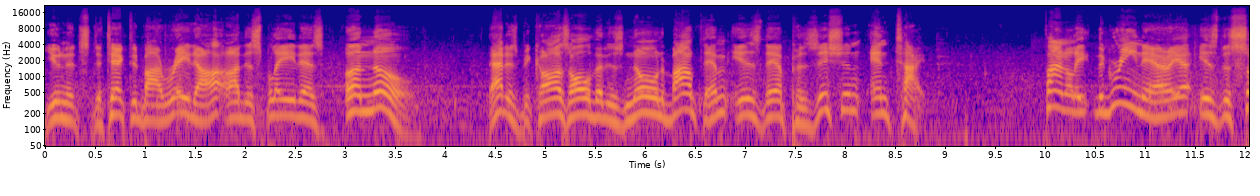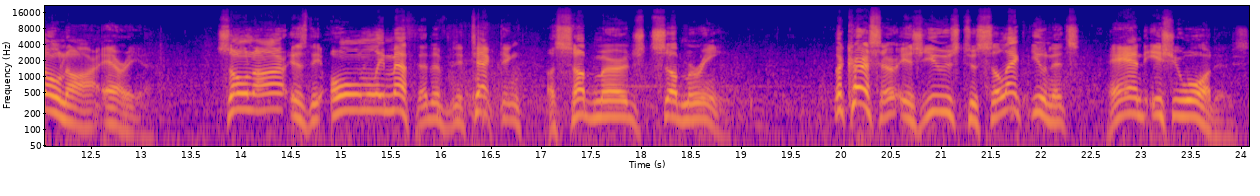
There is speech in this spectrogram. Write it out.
Units detected by radar are displayed as unknown. That is because all that is known about them is their position and type. Finally, the green area is the sonar area. Sonar is the only method of detecting a submerged submarine. The cursor is used to select units and issue orders.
